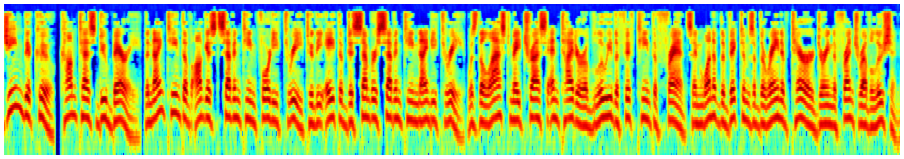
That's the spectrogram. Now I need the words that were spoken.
Jean Bécu, Comtesse du Barry, the 19th of August 1743 to the 8th of December 1793, was the last maîtresse en titre of Louis XV of France and one of the victims of the Reign of Terror during the French Revolution.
